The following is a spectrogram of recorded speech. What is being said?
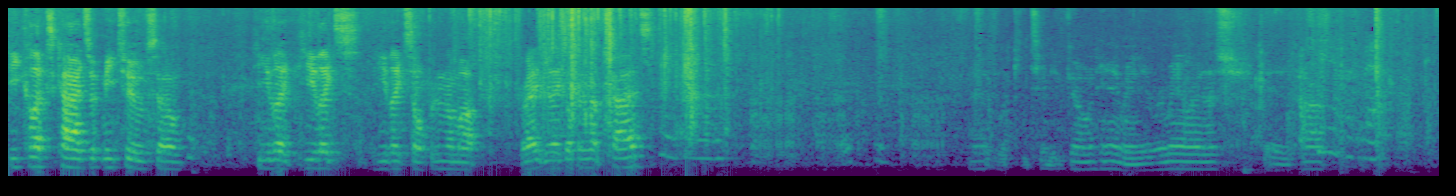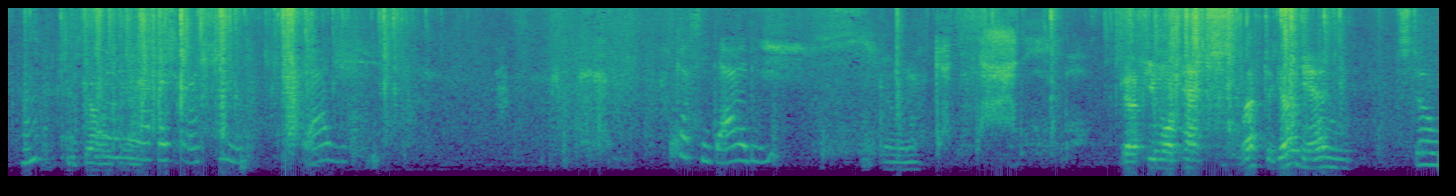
he collects cards with me too. So he like he likes he likes opening them up. Right? You like opening up cards? Alright, we'll continue going here. Randy Ramirez. Okay, uh, keep going here. Daddy. I can see Daddy. Going. Got a few more packs left to go here, and still,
